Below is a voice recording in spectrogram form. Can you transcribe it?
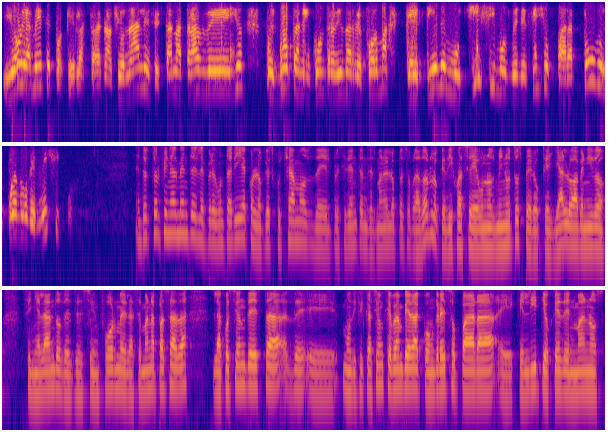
y obviamente porque las transnacionales están atrás de ellos, pues votan en contra de una reforma que tiene muchísimos beneficios para todo el pueblo de México. Doctor, finalmente le preguntaría con lo que escuchamos del presidente Andrés Manuel López Obrador, lo que dijo hace unos minutos, pero que ya lo ha venido señalando desde su informe de la semana pasada, la cuestión de esta eh, modificación que va a enviar al Congreso para eh, que el litio quede en manos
